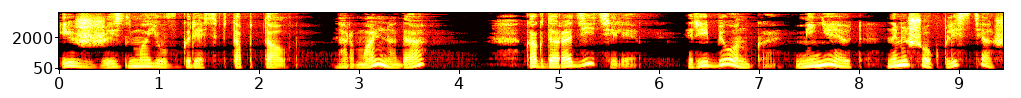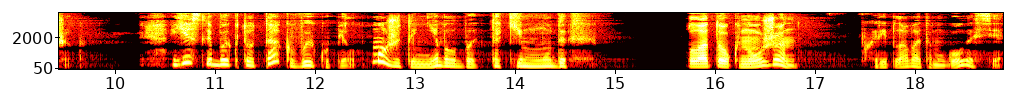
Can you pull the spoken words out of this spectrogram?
и жизнь мою в грязь втоптал. Нормально, да? Когда родители ребенка меняют на мешок блестяшек, если бы кто так выкупил, может, и не был бы таким муд... «Платок нужен?» В хрипловатом голосе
